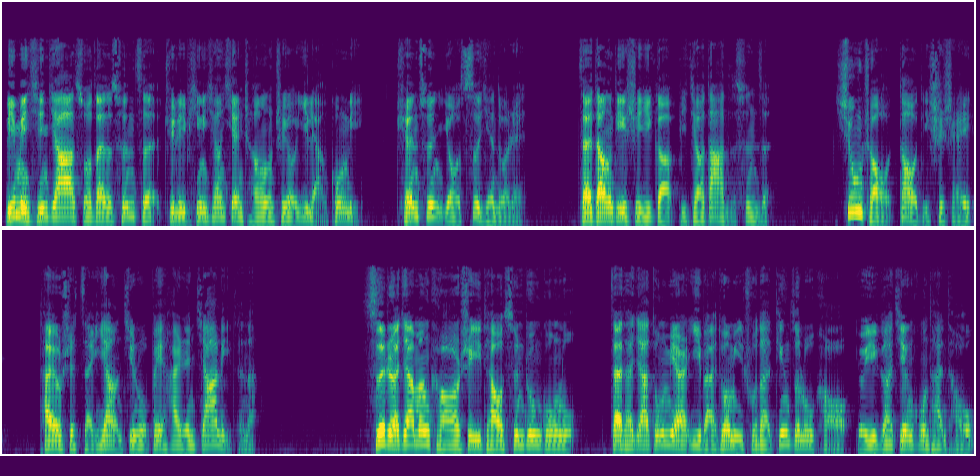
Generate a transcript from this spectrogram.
李敏琴家所在的村子距离萍乡县城只有一两公里，全村有四千多人，在当地是一个比较大的村子。凶手到底是谁？他又是怎样进入被害人家里的呢？死者家门口是一条村中公路。在他家东面一百多米处的丁字路口有一个监控探头，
